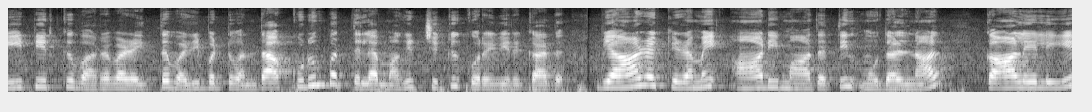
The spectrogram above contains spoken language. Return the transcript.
வீட்டிற்கு வரவழைத்து வழிபட்டு வந்தால் குடும்பத்தில் மகிழ்ச்சிக்கு குறைவிருக்காது. வியாழக்கிழமை ஆடி மாதத்தின் முதல் நாள் காலையிலேயே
